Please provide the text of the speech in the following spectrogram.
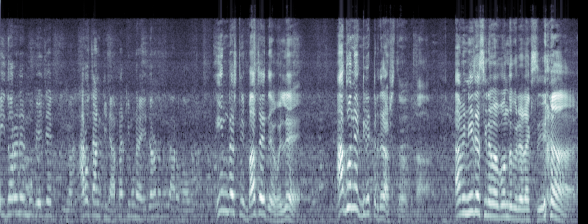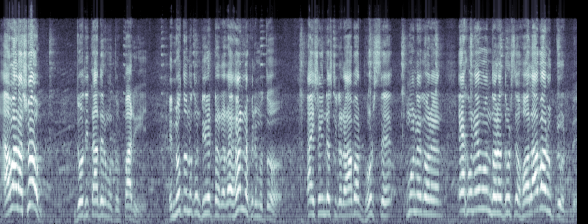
এই ধরনের মুভি এই যে আরও চান কিনা আপনার কি মনে হয় এই ধরনের মুভি আরও হওয়া ইন্ডাস্ট্রি বাঁচাইতে হইলে আধুনিক ডিরেক্টরদের আসতে হবে। হ্যাঁ। আমি নিজে সিনেমা বন্ধ করে রাখছি। হ্যাঁ। আবার আসুম যদি তাদের মতো পারি। এই নতুন নতুন ডিরেক্টররা রায়হান রাফির মতো আইসা ইন্ডাস্ট্রিটা আবার ধরছে। মনে করেন এখন এমন ধরে ধরছে হল আবার উপরে উঠবে।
